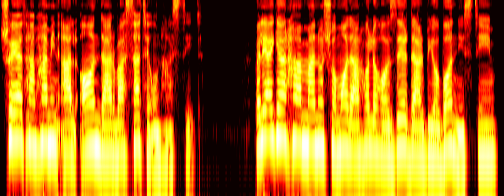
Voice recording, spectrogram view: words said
شاید هم همین الان در وسط اون هستید. ولی اگر هم من و شما در حال حاضر در بیابان نیستیم،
